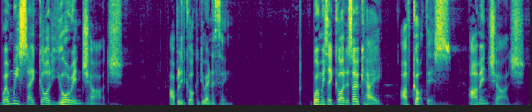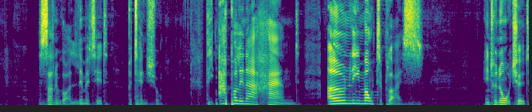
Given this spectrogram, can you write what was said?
When we say, God, you're in charge, I believe God can do anything. When we say, God, it's okay, I've got this, I'm in charge, suddenly we've got a limited potential. The apple in our hand only multiplies into an orchard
